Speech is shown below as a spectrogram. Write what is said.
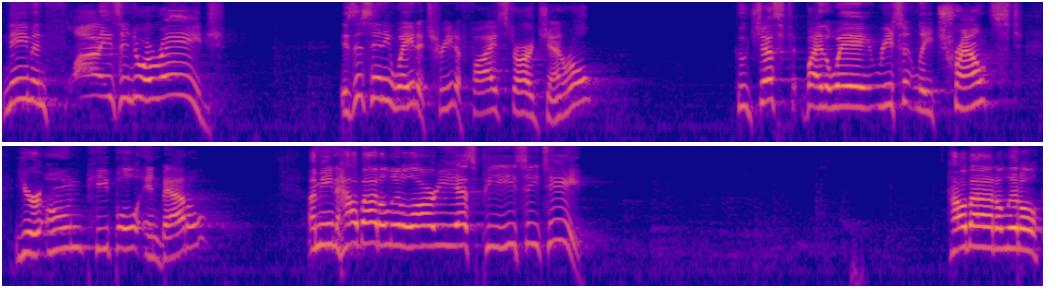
Naaman flies into a rage. Is this any way to treat a five star general who just, by the way, recently trounced your own people in battle? I mean, how about a little R E S P E C T? How about a little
